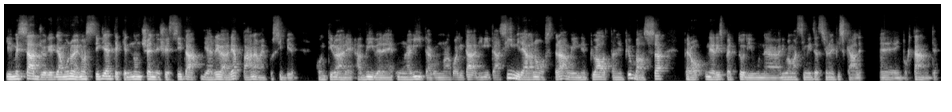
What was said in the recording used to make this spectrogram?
il messaggio che diamo noi ai nostri clienti è che non c'è necessità di arrivare a Panama, è possibile continuare a vivere una vita con una qualità di vita simile alla nostra, quindi né più alta né più bassa, però nel rispetto di una, di una massimizzazione fiscale eh, importante.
